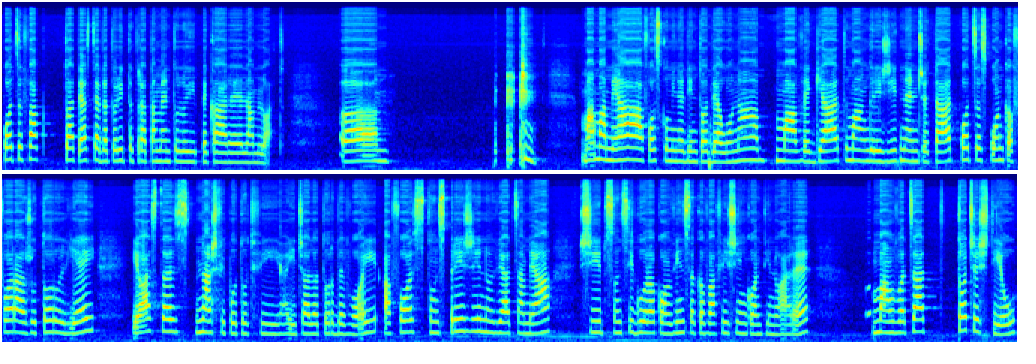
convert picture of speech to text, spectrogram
pot să fac toate astea datorită tratamentului pe care l-am luat. Uh, Mama mea a fost cu mine dintotdeauna, m-a vegheat, m-a îngrijit neîncetat. Pot să spun că fără ajutorul ei, eu astăzi n-aș fi putut fi aici alături de voi. A fost un sprijin în viața mea și sunt sigură, convinsă că va fi și în continuare. M-a învățat tot ce știu,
